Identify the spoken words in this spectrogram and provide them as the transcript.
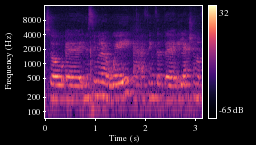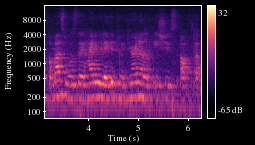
So uh, in a similar way, I I think that the election of Hamas was uh, highly related to internal issues of, uh,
